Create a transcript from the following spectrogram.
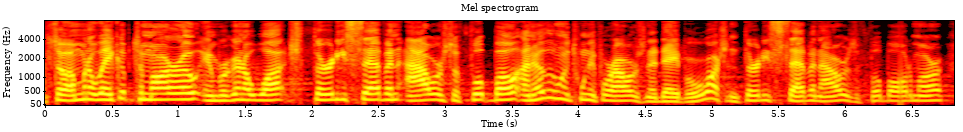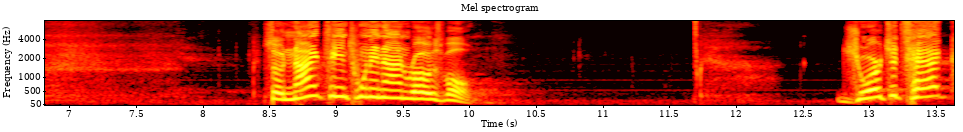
So, I'm going to wake up tomorrow and we're going to watch 37 hours of football. I know there's only 24 hours in a day, but we're watching 37 hours of football tomorrow. So, 1929 Rose Bowl. Georgia Tech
